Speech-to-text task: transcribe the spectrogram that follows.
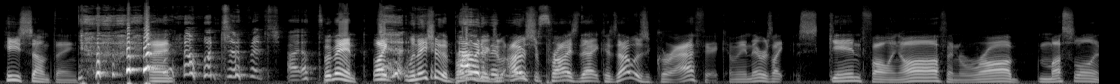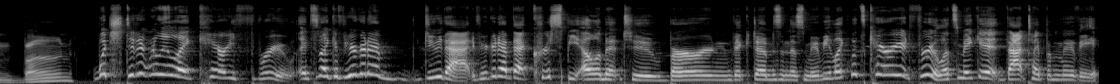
He's something. and legitimate child. but man, like when they show the burn would've victim, been I was surprised that because that was graphic. I mean, there was like skin falling off and raw muscle and bone. Which didn't really like carry through. It's like if you're gonna do that, if you're gonna have that crispy element to burn victims in this movie, like let's carry it through. Let's make it that type of movie,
